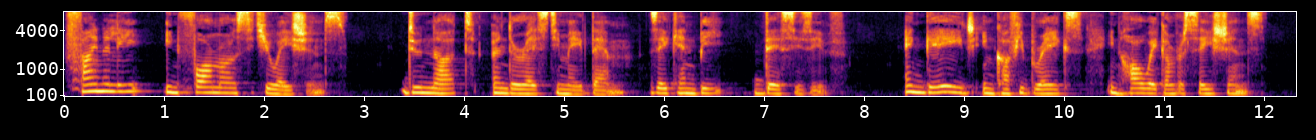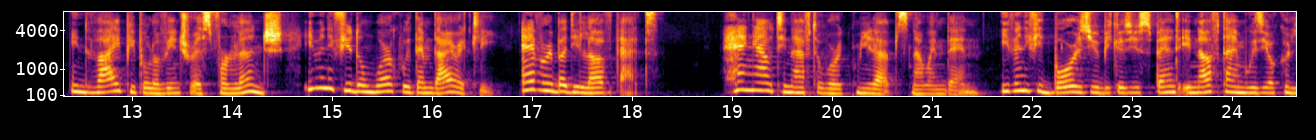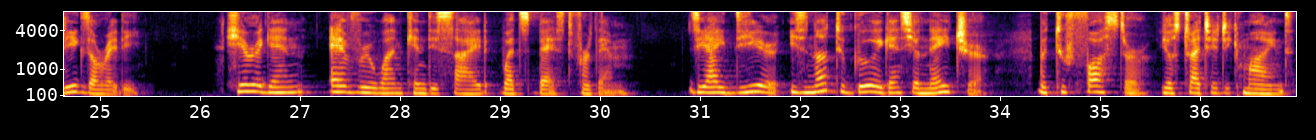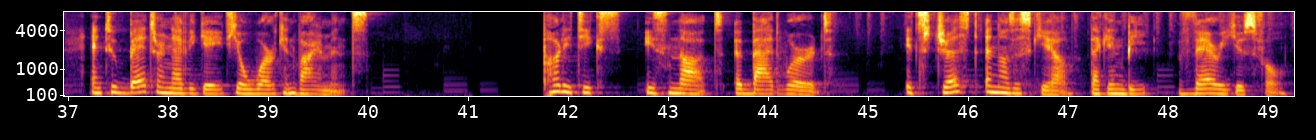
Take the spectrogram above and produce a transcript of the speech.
Finally, informal situations. Do not underestimate them. They can be decisive. Engage in coffee breaks, in hallway conversations. Invite people of interest for lunch, even if you don't work with them directly. Everybody loves that. Hang out in after work meetups now and then, even if it bores you because you spent enough time with your colleagues already. Here again, everyone can decide what's best for them. The idea is not to go against your nature, but to foster your strategic mind and to better navigate your work environment. Politics is not a bad word. It's just another skill that can be very useful.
